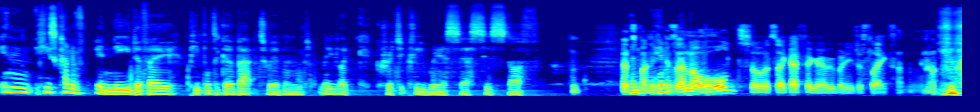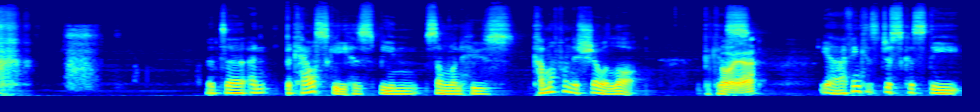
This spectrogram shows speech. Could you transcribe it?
in he's kind of in need of a people to go back to him and maybe like critically reassess his stuff. That's And funny him- because I'm old, so it's like I figure everybody just likes him. You know. But uh, and Bukowski has been someone who's come up on this show a lot because oh yeah. Yeah, I think it's just because the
